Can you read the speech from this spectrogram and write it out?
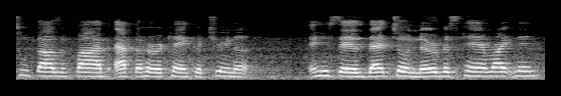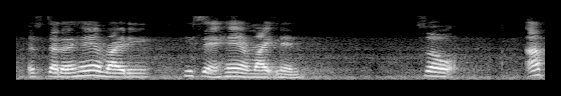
2005 after Hurricane Katrina, and he says that your nervous handwriting instead of handwriting. He said handwriting. So, I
